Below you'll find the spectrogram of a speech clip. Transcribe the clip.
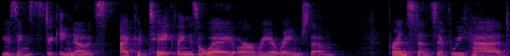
using sticky notes, I could take things away or rearrange them. For instance, if we had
